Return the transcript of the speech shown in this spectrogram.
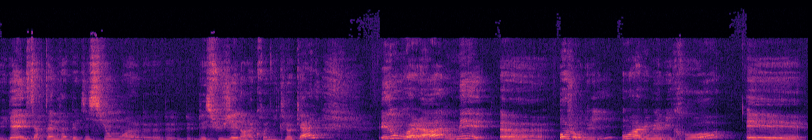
il y a une certaine répétition euh, de- de- de- des sujets dans la chronique locale. Et donc voilà, mais euh, aujourd'hui, on rallume le micro et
